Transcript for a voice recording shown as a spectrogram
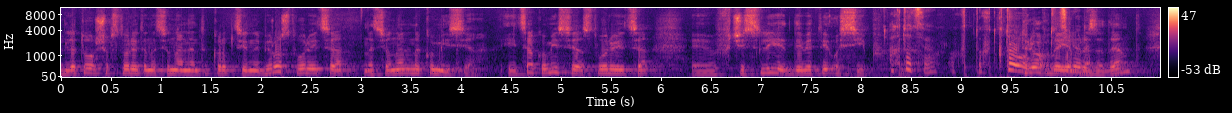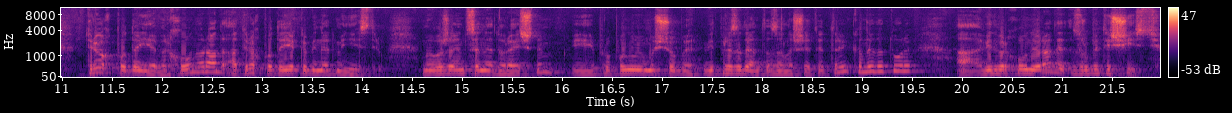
Для того, щоб створити Національне антикорупційне бюро, створюється національна комісія. І ця комісія створюється е, в числі дев'яти осіб. А хто це? Хто, хто, Трьох дає люди? президент, трьох подає Верховна Рада, а трьох подає Кабінет міністрів. Ми вважаємо це недоречним і пропонуємо, щоб від президента залишити три кандидатури, а від Верховної Ради зробити шість.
